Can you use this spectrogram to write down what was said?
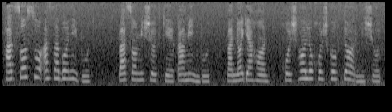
حساس و عصبانی بود. بسا می‌شد که غمین بود و ناگهان خوشحال و خوشگفتار می‌شد.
